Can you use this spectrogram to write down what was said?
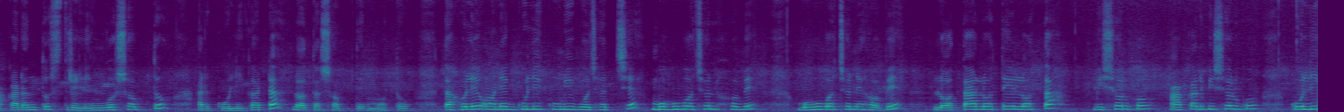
আকারান্ত স্ত্রীলিঙ্গ শব্দ আর কলিকাটা লতা শব্দের মতো। তাহলে অনেকগুলি কুঁড়ি বোঝাচ্ছে, বহু বচন হবে, বহু বচনে হবে লতা লতে লতা বিসর্গ, আকার বিসর্গ, কলি,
